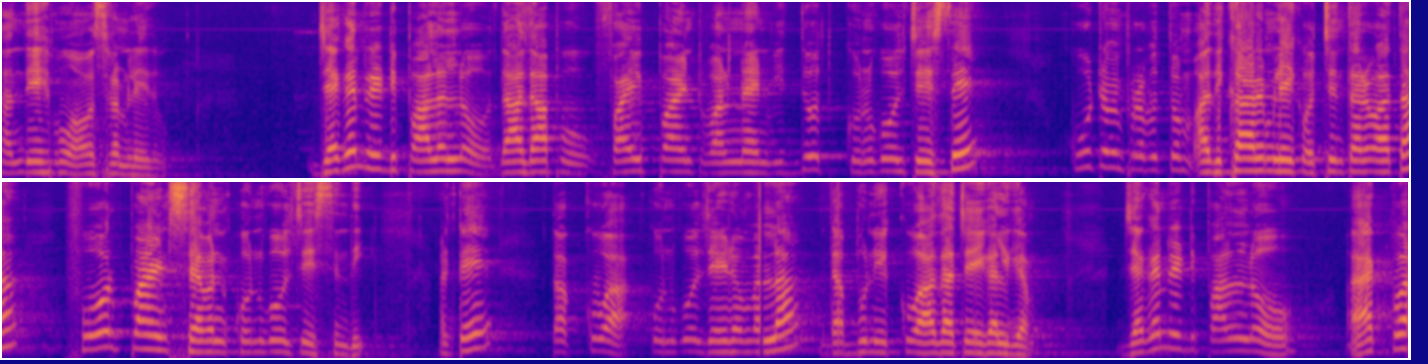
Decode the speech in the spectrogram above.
సందేహము అవసరం లేదు. జగన్ రెడ్డి పాలనలో దాదాపు ఫైవ్ పాయింట్ వన్ నైన్ విద్యుత్ కొనుగోలు చేస్తే కూటమి ప్రభుత్వం అధికారంలోకి వచ్చిన తర్వాత ఫోర్ పాయింట్ సెవెన్ కొనుగోలు చేసింది. అంటే తక్కువ కొనుగోలు చేయడం వల్ల డబ్బును ఎక్కువ ఆదా చేయగలిగాం. జగన్ రెడ్డి పాలనలో ఆక్వా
